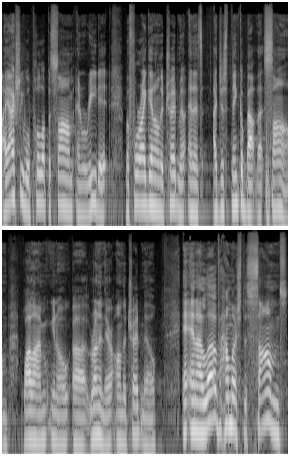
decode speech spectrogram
I actually will pull up a Psalm and read it before I get on the treadmill. And it's, I just think about that Psalm while I'm, you know, running there on the treadmill. And, and I love how much the Psalms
